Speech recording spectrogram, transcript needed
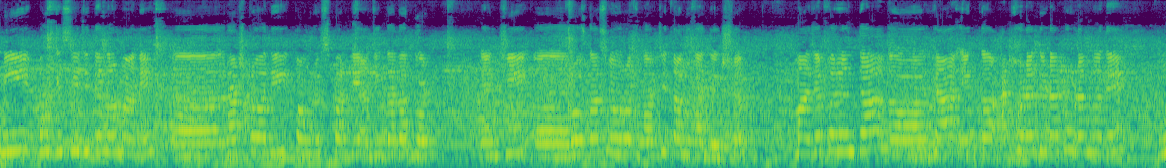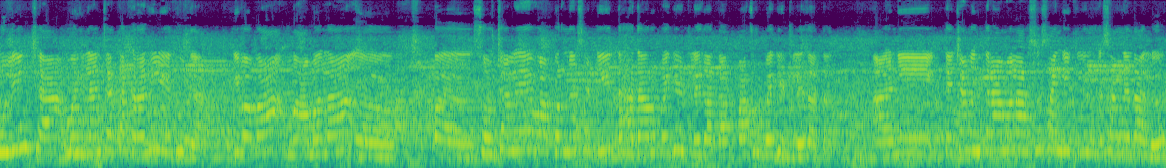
मी भाग्यश्री जितेंद्र माने राष्ट्रवादी काँग्रेस पार्टी अजितदादा गट यांची रोजगार स्वयंरोजगारची तालुकाध्यक्ष. माझ्यापर्यंत ह्या एक आठवड्या दीड आठवड्यामध्ये मुली त्या महिलांच्या तक्रारी येत होत्या की बाबा आम्हाला प- शौचालय वापरण्यासाठी दहा दहा रुपये घेतले जातात पाच रुपये घेतले जातात. आणि त्याच्यानंतर आम्हाला असं सांगितलं सांगण्यात आलं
